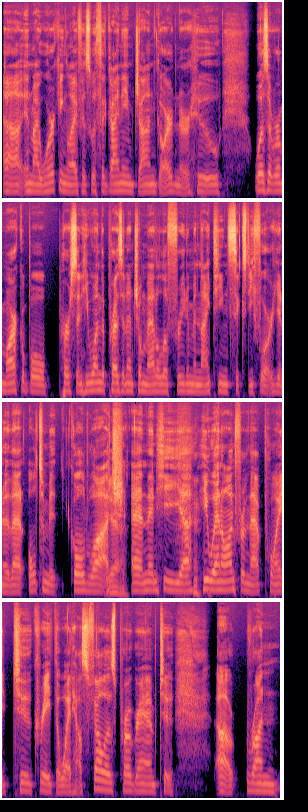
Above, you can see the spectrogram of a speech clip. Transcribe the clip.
uh, in my working life is with a guy named John Gardner, who was a remarkable person. He won the Presidential Medal of Freedom in 1964. You know that ultimate gold watch, yeah. and then he uh, he went on from that point to create the White House Fellows Program to uh, run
